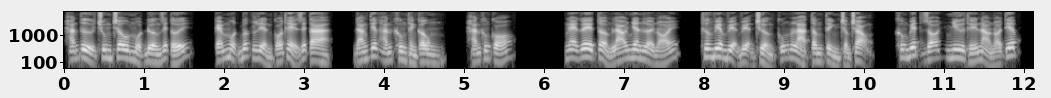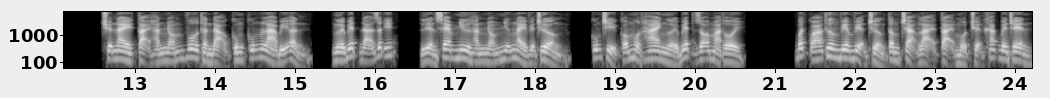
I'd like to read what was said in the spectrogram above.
Hắn từ Trung Châu một đường giết tới, kém một bước liền có thể giết ta, đáng tiếc hắn không thành công, hắn không có. Nghe ghê tẩm lão nhân lời nói, thương viêm viện viện trưởng cũng là tâm tình trầm trọng, không biết rõ như thế nào nói tiếp. Chuyện này tại hắn nhóm vô thần đạo cung cũng là bí ẩn, người biết đã rất ít, liền xem như hắn nhóm những này viện trưởng, cũng chỉ có một hai người biết rõ mà thôi. Bất quá thương viêm viện trưởng tâm trạng lại tại một chuyện khác bên trên.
